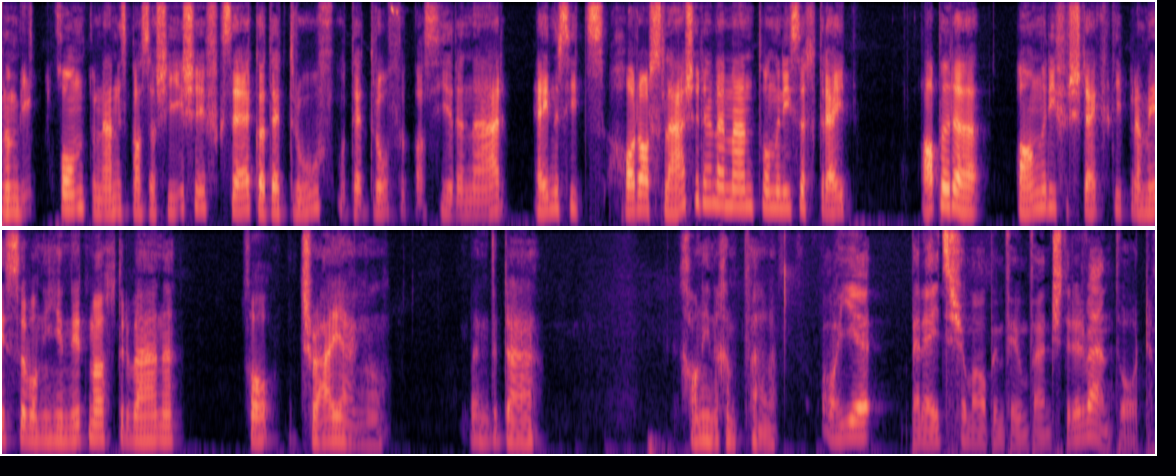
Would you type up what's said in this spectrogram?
noch weiterkommt und dann ein Passagierschiff gesehen, geht dort drauf und dort drauf passieren dann einerseits Horror-Slasher-Elemente, die er in sich trägt, aber eine andere versteckte Prämisse, die ich hier nicht möchte erwähnen von Triangle. Wenn ihr den kann ich euch empfehlen. Auch hier bereits schon mal beim Filmfenster erwähnt worden.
